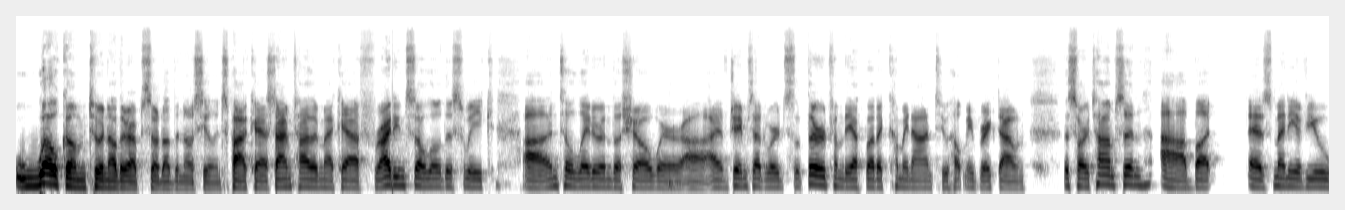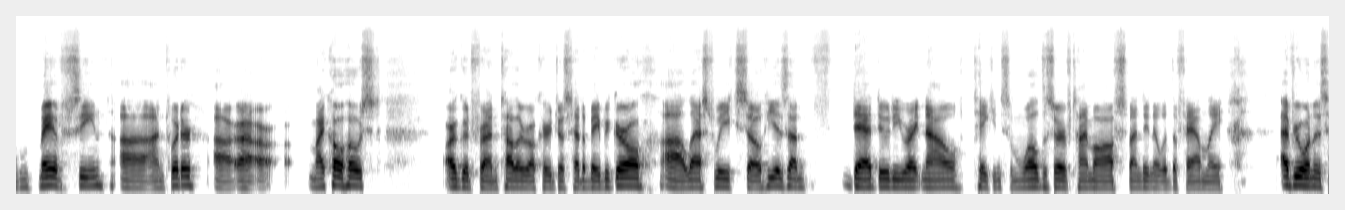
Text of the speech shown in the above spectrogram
Welcome to another episode of the No Ceilings podcast. I'm Tyler Metcalf, riding solo this week uh, until later in the show, where uh, I have James Edwards III from The Athletic coming on to help me break down Ausar Thompson. Uh, but as many of you may have seen uh, on Twitter, uh, our, my co host, our good friend Tyler Rucker, just had a baby girl uh, last week. So he is on dad duty right now, taking some well deserved time off, spending it with the family. Everyone is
